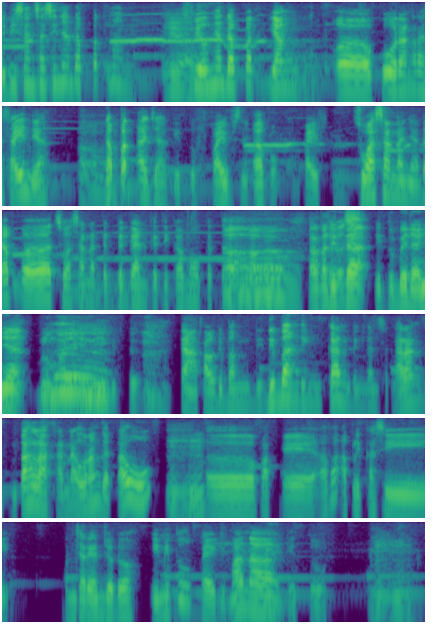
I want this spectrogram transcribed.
jadi sensasinya dapat mang iya. feelnya dapat yang uh, kurang rasain ya uh-uh. dapat aja gitu vibes uh, vibes suasananya dapat suasana deg-degan ketika mau ketemu. Uh, karena tadi Terus, itu bedanya belum kayak hmm, ini gitu. Nah kalau dibang, dibandingkan dengan sekarang entahlah karena orang nggak tahu uh-huh. uh, pakai apa aplikasi pencarian jodoh ini tuh kayak gimana gitu. Uh-huh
